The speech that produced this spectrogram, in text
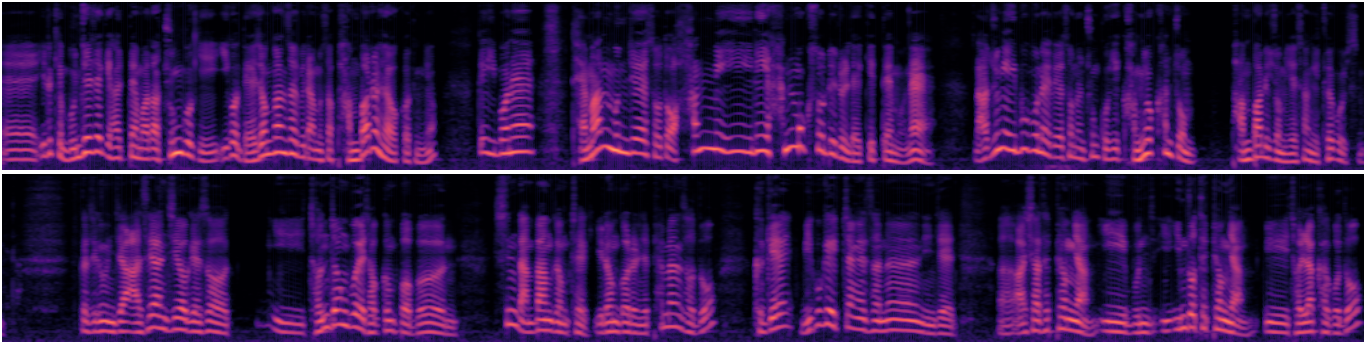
에, 이렇게 문제 제기할 때마다 중국이 이거 내정 간섭이라면서 반발을 해왔거든요. 근데 이번에 대만 문제에서도 한미일이 한 목소리를 냈기 때문에 나중에 이 부분에 대해서는 중국이 강력한 좀 반발이 좀 예상이 되고 있습니다. 그러니까 지금 이제 아세안 지역에서 이 전 정부의 접근법은 신남방 정책 이런 거를 이제 펴면서도 그게 미국의 입장에서는 이제 어, 아시아 태평양 이 문, 이 인도 태평양 이 전략하고도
